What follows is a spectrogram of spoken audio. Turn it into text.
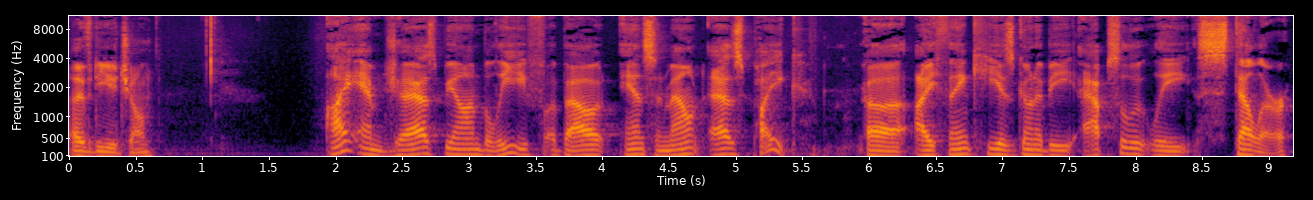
Over to you, John. I am jazzed beyond belief about Anson Mount as Pike. Uh, I think he is going to be absolutely stellar.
